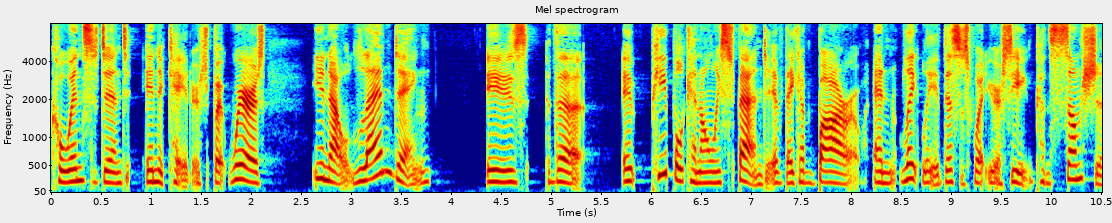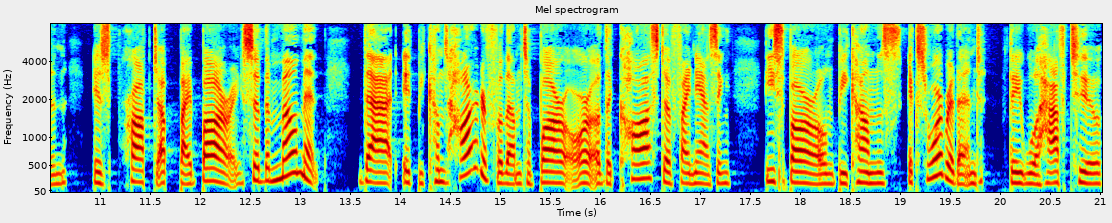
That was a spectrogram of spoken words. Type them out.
coincident indicators. But whereas, you know, lending is the it, people can only spend if they can borrow. And lately, this is what you're seeing. Consumption is propped up by borrowing. So the moment that it becomes harder for them to borrow or the cost of financing these borrowing becomes exorbitant, they will have to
